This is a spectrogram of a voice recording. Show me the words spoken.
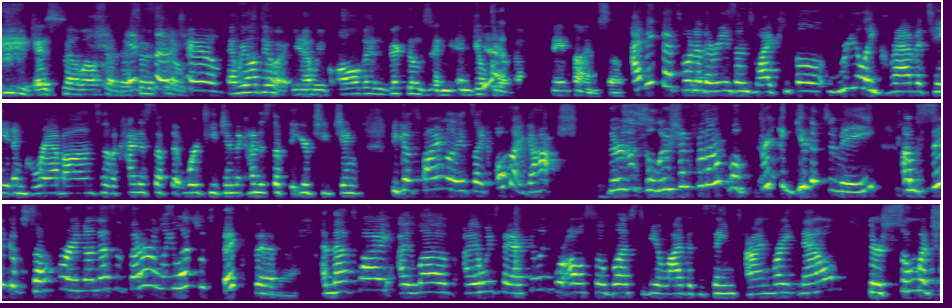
it's so well said. That's it's so, so true. true. And we all do it. You know, we've all been victims and, and guilty yeah. of it at the same time. So I think that's one of the reasons why people really gravitate and grab on to the kind of stuff that we're teaching, the kind of stuff that you're teaching, because finally it's like, oh my gosh, there's a solution for that? Well, freaking give it to me. I'm sick of suffering unnecessarily. Let's just fix this. Yeah. And that's why I love, I always say, I feel like we're all so blessed to be alive at the same time right now. There's so much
